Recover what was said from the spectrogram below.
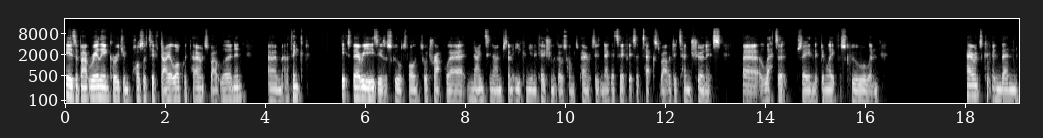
is about really encouraging positive dialogue with parents about learning. Um, and I think it's very easy as a school to fall into a trap where 99% of your communication that goes home to parents is negative. It's a text about a detention, it's uh, a letter saying they've been late for school, and parents can then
